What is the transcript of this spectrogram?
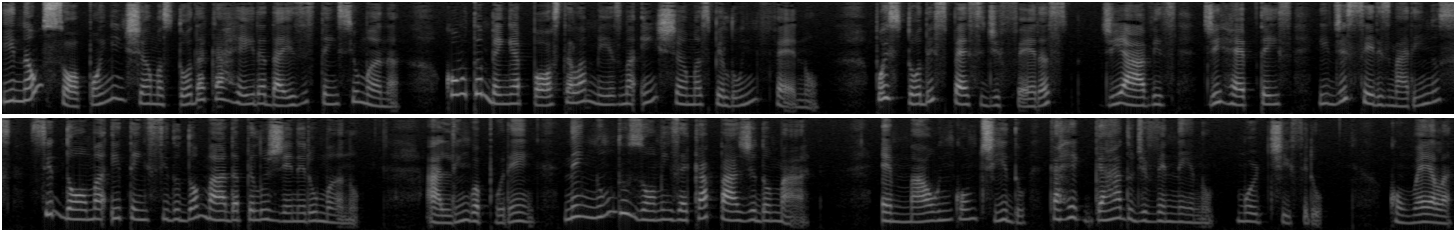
e não só põe em chamas toda a carreira da existência humana, como também é posta ela mesma em chamas pelo inferno. Pois toda espécie de feras, de aves, de répteis e de seres marinhos se doma e tem sido domada pelo gênero humano. A língua, porém, nenhum dos homens é capaz de domar. É mal incontido, carregado de veneno mortífero. Com ela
